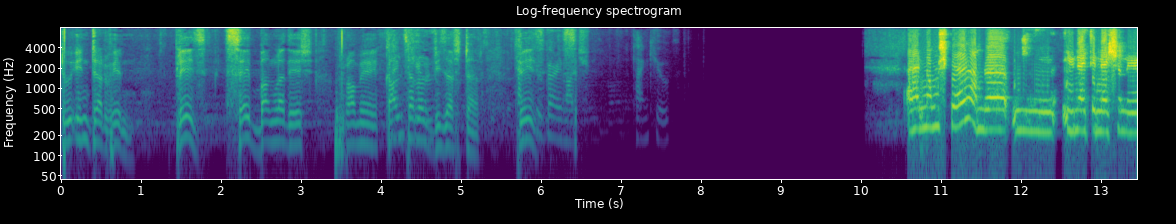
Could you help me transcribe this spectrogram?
to intervene. Please save Bangladesh from a cultural disaster. Thank Please নমস্কার, আমরা ইউনাইটেড নেশনে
